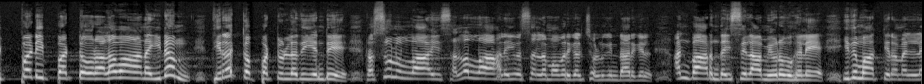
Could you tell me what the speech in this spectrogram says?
இப்படிப்பட்ட ஒரு அளவான இடம் திறக்கப்பட்டுள்ளது என்று ரசூலுல்லாஹி சல்லல்லா அலைவசல்லம் அவர்கள் சொல்கின்றார்கள். அன்பார்ந்த இஸ்லாமிய உறவுகளே இது மாத்திரமல்ல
